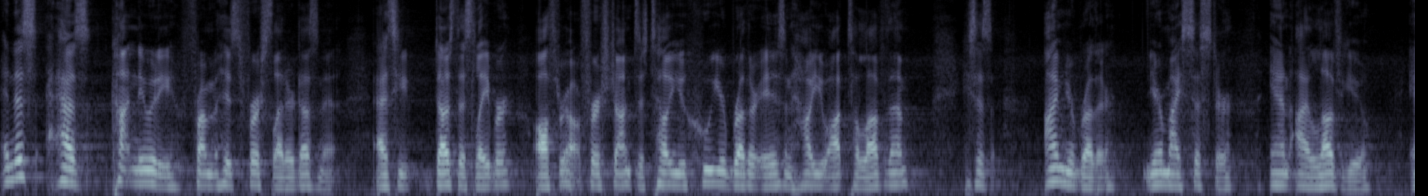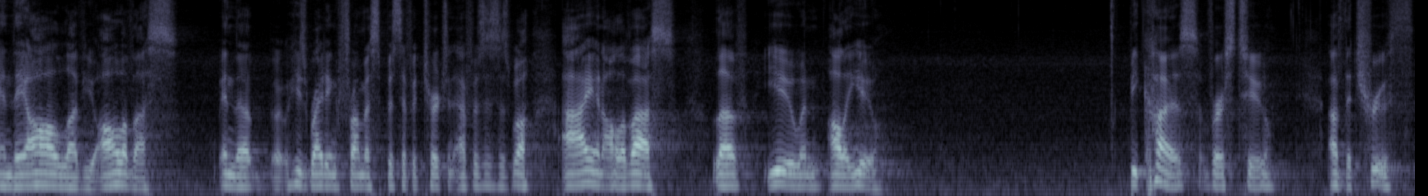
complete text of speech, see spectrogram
And this has continuity from his first letter, doesn't it? As he does this labor all throughout 1 John to tell you who your brother is and how you ought to love them. He says, I'm your brother, you're my sister, and I love you, and they all love you, all of us. In the, he's writing from a specific church in Ephesus as well. I and all of us love you and all of you. Because, verse 2, of the truth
